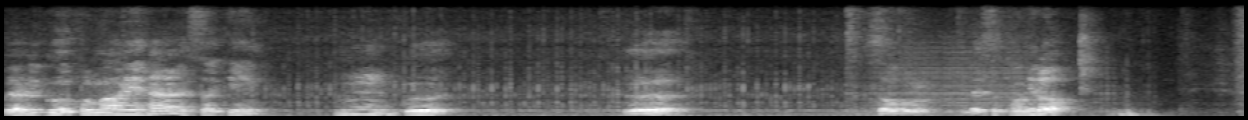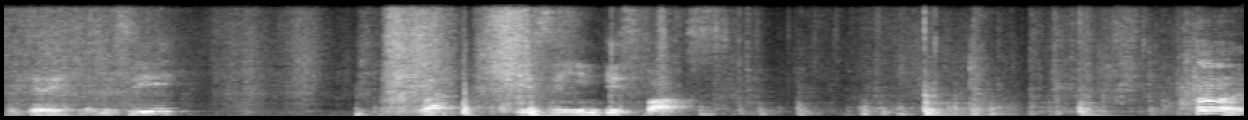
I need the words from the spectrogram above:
very good for my hands, I think. Hmm, good. Good. So let's turn it up. Okay, let me see what is in this box. Huh,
